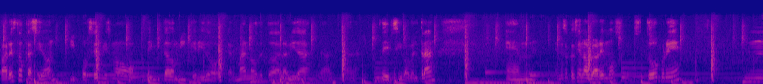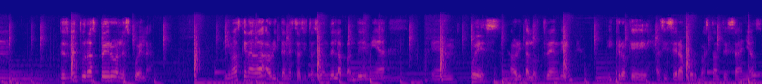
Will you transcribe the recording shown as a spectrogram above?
para esta ocasión, y por ser mismo de invitado a mi querido hermano de toda la vida, Dave Silva Beltrán, em, en esta ocasión hablaremos sobre mm, desventuras, pero en la escuela. Y más que nada, ahorita en esta situación de la pandemia, em, pues ahorita lo trending, y creo que así será por bastantes años,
